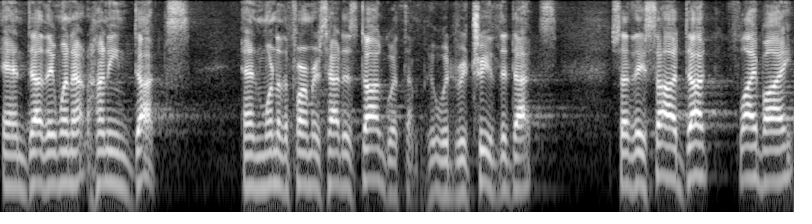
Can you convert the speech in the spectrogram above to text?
and uh, they went out hunting ducks, and one of the farmers had his dog with him who would retrieve the ducks. So they saw a duck fly by.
